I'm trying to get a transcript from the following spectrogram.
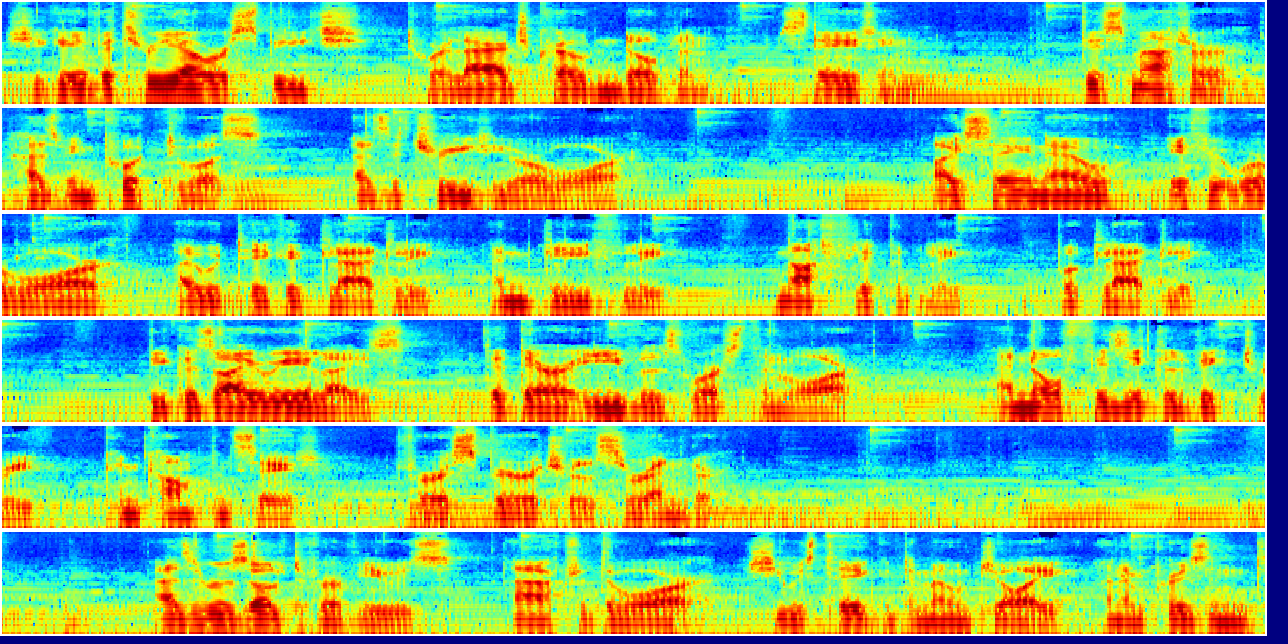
She gave a three hour speech to a large crowd in Dublin, stating, this matter has been put to us as a treaty or war. I say now, if it were war, I would take it gladly and gleefully, not flippantly, but gladly, because I realise that there are evils worse than war, and no physical victory can compensate for a spiritual surrender. As a result of her views, after the war, she was taken to Mountjoy and imprisoned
